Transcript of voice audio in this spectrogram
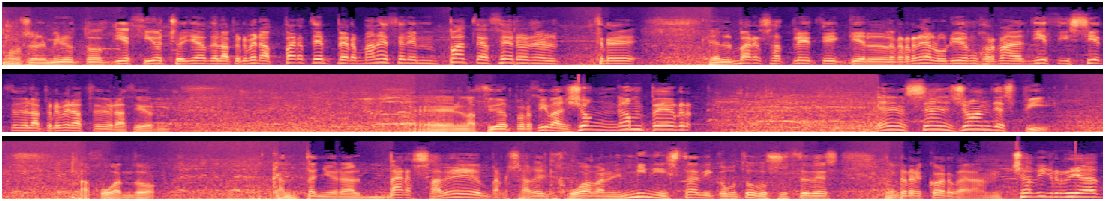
Vamos en el minuto 18 ya de la primera parte. Permanece el empate a cero en el, el Barça Athletic y el Real Unión, jornada 17 de la primera federación. En la ciudad deportiva, John Gamper en Saint-Jean-d'Espy. Está jugando Cantaño era el Barça B, Barça B que jugaba en el mini estadio, como todos ustedes recordarán. Xavi Riad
